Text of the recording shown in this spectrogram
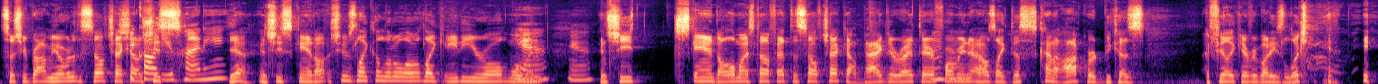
So she brought me over to the self checkout. She called you honey. yeah, and she scanned all. She was like a little old, like eighty year old woman, Yeah. Yeah. and she scanned all of my stuff at the self checkout, bagged it right there for Mm-hmm. me. And I was like, this is kind of awkward because I feel like everybody's looking at me.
